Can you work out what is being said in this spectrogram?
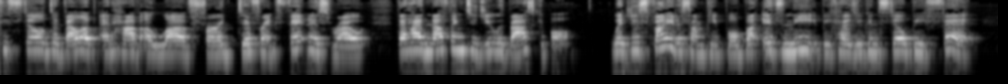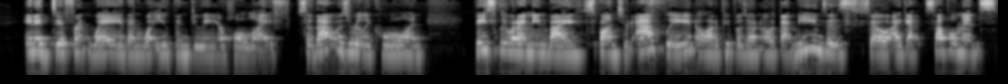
to still develop and have a love for a different fitness route that had nothing to do with basketball, which is funny to some people, but it's neat because you can still be fit in a different way than what you've been doing your whole life. So that was really cool. And basically, what I mean by sponsored athlete, a lot of people don't know what that means, is so I get supplements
